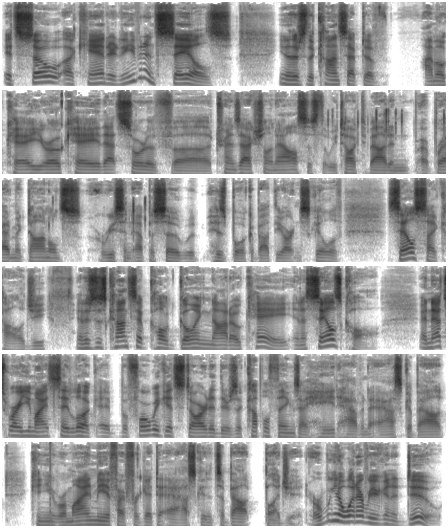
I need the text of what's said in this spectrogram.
It's so uh, candid, and even in sales, you know, there's the concept of I'm okay, you're okay, that sort of uh, transactional analysis that we talked about in uh, Brad McDonald's recent episode with his book about the art and skill of sales psychology. And there's this concept called going not okay in a sales call. And that's where you might say, look, eh, before we get started, there's a couple things I hate having to ask about. Can you remind me if I forget to ask? And it's about budget or, you know, whatever you're going to do.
